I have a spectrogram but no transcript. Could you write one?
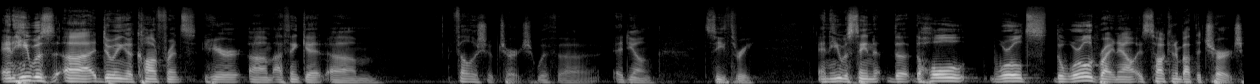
And he was uh, doing a conference here, um, I think at um, Fellowship Church with uh, Ed Young, C3. And he was saying the, the whole world's, the world right now is talking about the church.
